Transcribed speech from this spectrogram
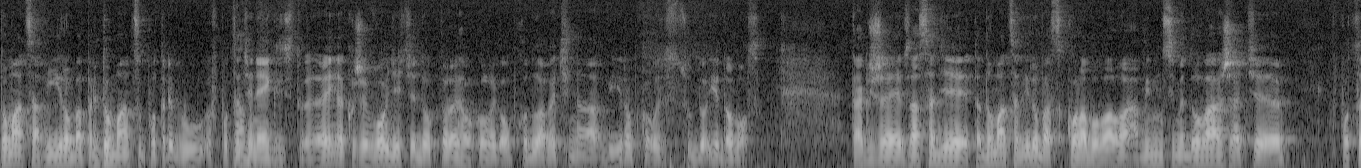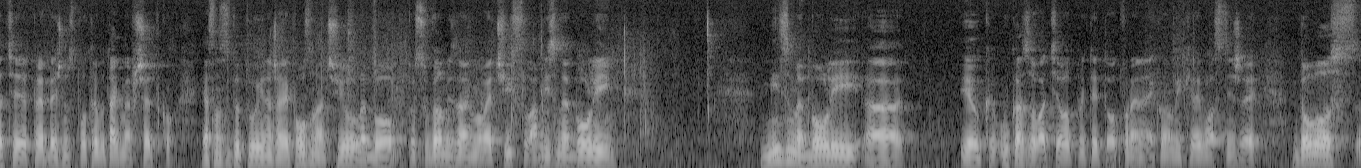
domáca výroba pre domácu potrebu v podstate ano. neexistuje. Hej? Akože vojdete do ktoréhokoľvek obchodu a väčšina výrobkov sú, je dovoz. Takže v zásade tá domáca výroba skolabovala a my musíme dovážať e, v podstate pre bežnú spotrebu takmer všetko. Ja som si to tu ináč aj poznačil, lebo to sú veľmi zaujímavé čísla. My sme boli, my sme boli, e, je ukazovateľ pri tejto otvorenej ekonomike vlastne, že dovoz e,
